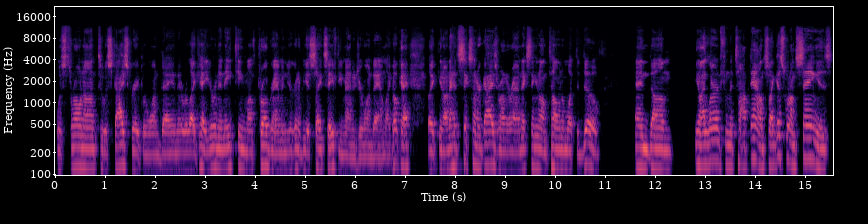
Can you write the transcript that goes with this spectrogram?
was thrown onto a skyscraper one day and they were like, Hey, you're in an 18 month program and you're going to be a site safety manager one day. I'm like, okay. Like, you know, and I had 600 guys running around. Next thing you know, I'm telling them what to do. And, um, you know, I learned from the top down. So I guess what I'm saying is,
